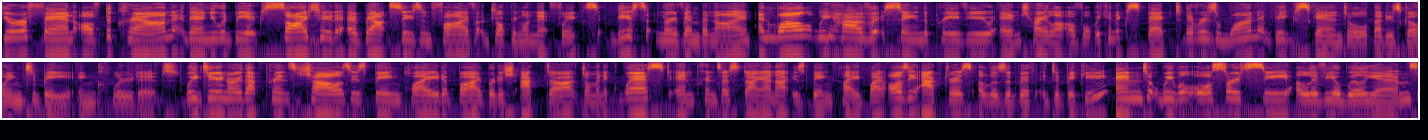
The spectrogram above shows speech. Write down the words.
you're a fan of The Crown, then you would be excited about season five dropping on Netflix this November 9. And while we have seen the preview and trailer of what we can expect, there is one big scandal that is going to be included. We do know that Prince Charles is being played by British actor Dominic West, and Princess Diana is being played by Aussie actress Elizabeth Debicki. And we will also see Olivia Williams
